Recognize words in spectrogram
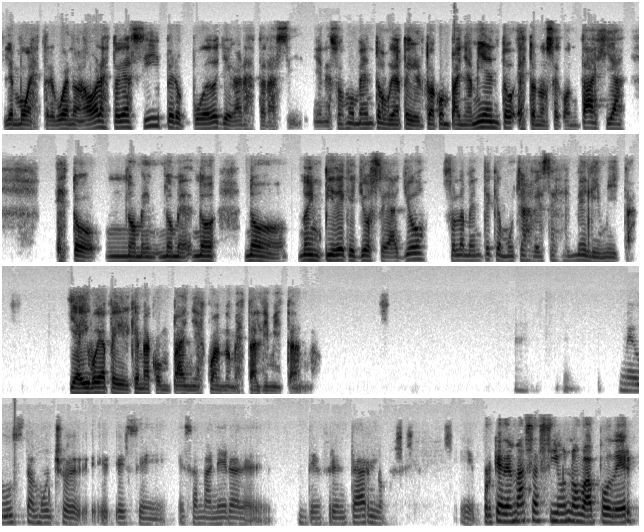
le muestre, bueno, ahora estoy así, pero puedo llegar a estar así. Y en esos momentos voy a pedir tu acompañamiento, esto no se contagia, esto no me, no, me, no, no, no impide que yo sea yo, solamente que muchas veces me limita. Y ahí voy a pedir que me acompañes cuando me está limitando. Me gusta mucho e, e, ese, esa manera de, de enfrentarlo. Eh, porque además así uno va a poder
